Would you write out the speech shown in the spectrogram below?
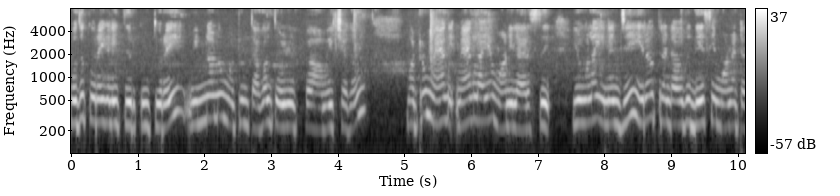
பொது குறைகளை தீர்க்கும் துறை மின்னணு மற்றும் தகவல் தொழில்நுட்ப அமைச்சகம் மற்றும் மேக மேகாலயா மாநில அரசு. இவங்கெல்லாம் இணைஞ்சு இருபத்தி ரெண்டாவது தேசிய மாநாட்டை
